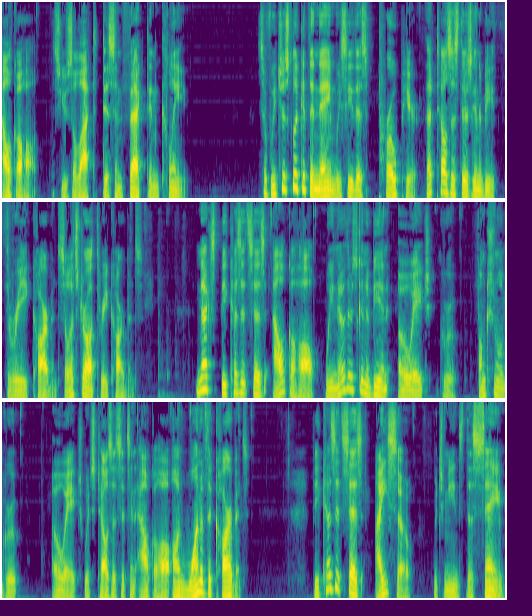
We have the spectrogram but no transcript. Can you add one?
alcohol. It's used a lot to disinfect and clean. So if we just look at the name, we see this prop here. That tells us there's going to be three carbons. So let's draw three carbons. Next, because it says alcohol, we know there's going to be an OH group, functional group OH, which tells us it's an alcohol on one of the carbons. Because it says iso, which means the same,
